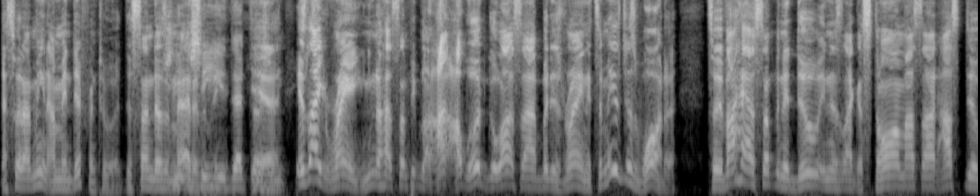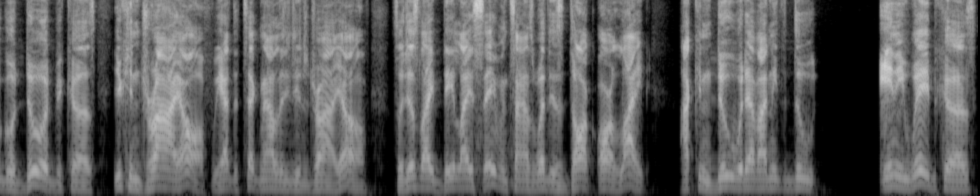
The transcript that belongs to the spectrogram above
That's what I mean. I'm indifferent to it. The sun doesn't See- matter see, to me. that Yeah. doesn't- It's like rain. You know how some people are, I, I would go outside, but it's raining. To me, it's just water. So if I have something to do and it's like a storm outside, I'll still go do it because you can dry off. We have the technology to dry off. So just like daylight saving times, whether it's dark or light, I can do whatever I need to do anyway because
